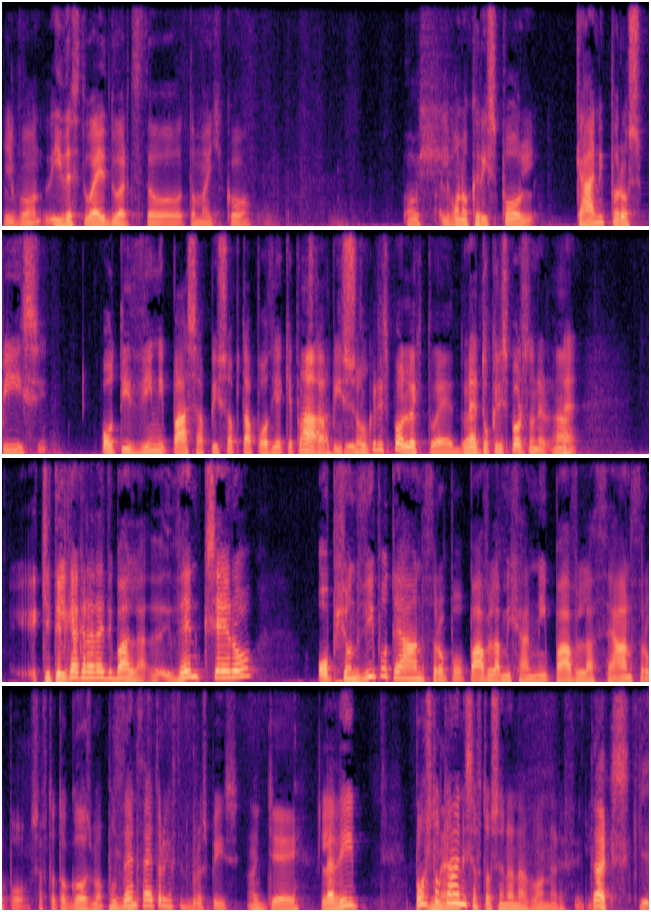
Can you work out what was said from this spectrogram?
Λοιπόν, είδες του Έντουαρτς το, το μαγικό; Όχι. Λοιπόν, ο Chris Paul κάνει προσποίηση ότι δίνει πάσα πίσω από τα πόδια και προς Α, τα πίσω. Του Chris Paul, όχι του Edwards. Ναι, του Chris Paul στον νερό. Α. Ναι. Και τελικά κρατάει την μπάλα. Δεν ξέρω οποιονδήποτε άνθρωπο, παύλα μηχανή, παύλα θεάνθρωπο σε αυτόν τον κόσμο που δεν θα έτρωγε αυτή την προσποίηση. Οκ. Δηλαδή, πώς το Ναι. κάνεις αυτό σε έναν αγώνα, ρε φίλε; Εντάξει. και,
